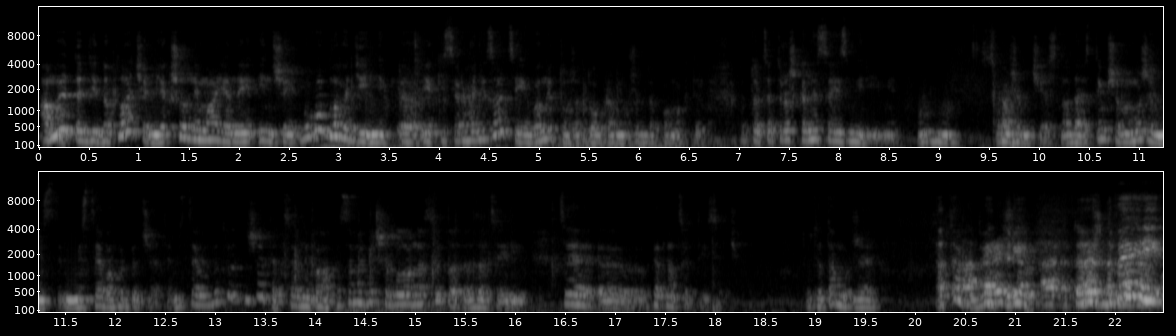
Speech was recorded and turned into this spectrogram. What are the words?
А ми тоді доплачуємо, якщо немає не іншої. Бува благодійні е, якісь організації, вони теж добре можуть допомогти. Тобто це трошки несоізмірімі, Мгм. скажімо чесно, да, з тим, що ми можемо міс- місцевого бюджету. Місцевого бюджету це небагато. Саме більше було у нас виплата за цей рік це е, 15 тисяч. Тобто там вже. А так, дві, решта- три. а, то Е, решта Двері,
